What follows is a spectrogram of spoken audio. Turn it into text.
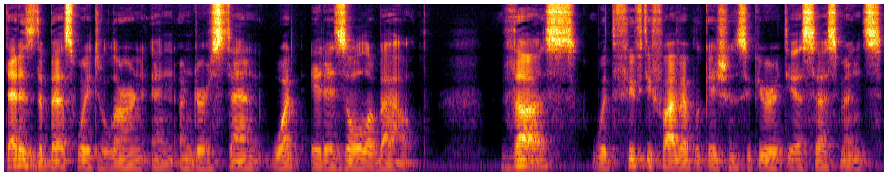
that is the best way to learn and understand what it is all about. Thus, with 55 application security assessments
